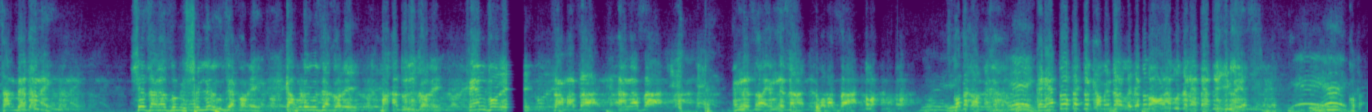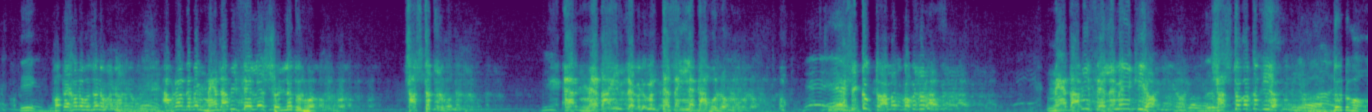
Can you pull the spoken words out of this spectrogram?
তার মেধা নাই। সে জায়গা জমি শৈলের পূজা করে, কাপড়ের পূজা করে, বাহাদুরি করে ফ্যান পরে জামা কথা একটা কামে কথা বুঝে না আপনারা দেখবেন মেধাবী ছেলে শৈল্য দুর্বল। স্বাস্থ্য দুর্বল। আর মেধাহীন যেগুলো তেসাইলে গাবুলো শিক্ষক তো আমার গবেষণা। মেধাবী ছেলে মেয়ে কি হয়? স্বাস্থ্যগত কি হয়? দুর্বল।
